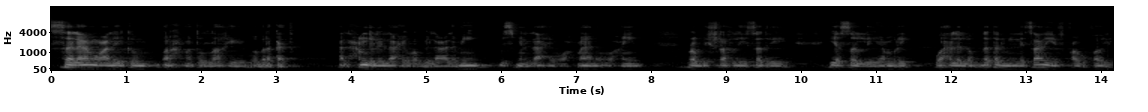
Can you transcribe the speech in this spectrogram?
السلام عليكم ورحمة الله وبركاته الحمد لله رب العالمين بسم الله الرحمن الرحيم رب اشرح لي صدري يسر لي أمري واحلل عقدة من لساني يفقه قولي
